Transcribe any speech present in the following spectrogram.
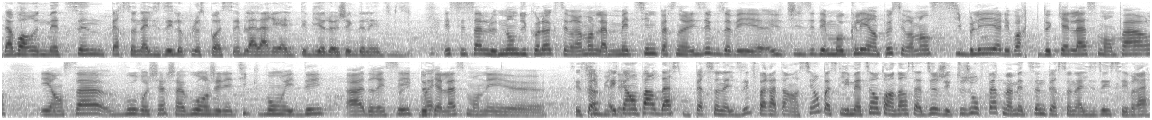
d'avoir une médecine personnalisée le plus possible à la réalité biologique de l'individu. Et c'est ça, le nom du colloque, c'est vraiment de la médecine personnalisée. Vous avez euh, utilisé des mots-clés un peu, c'est vraiment ciblé, aller voir de quel asthme on parle. Et en ça, vos recherches à vous en génétique vont aider à adresser de Ouais. quel asthme on est euh, C'est ça. Et quand on parle d'asthme personnalisé, il faut faire attention parce que les médecins ont tendance à dire j'ai toujours fait ma médecine personnalisée, c'est vrai.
